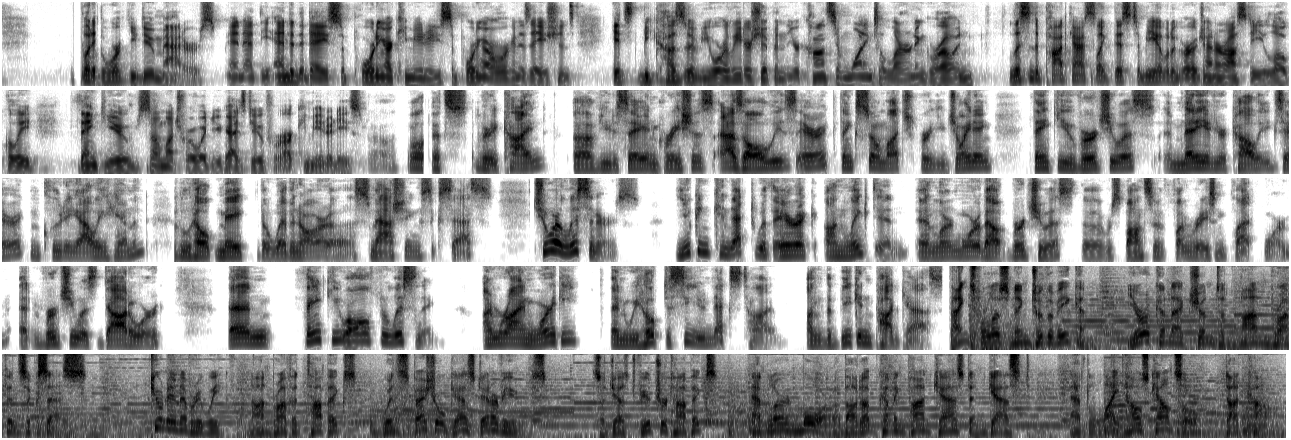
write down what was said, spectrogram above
but the work you do matters. And at the end of the day, supporting our community, supporting our organizations, it's because of your leadership and your constant wanting to learn and grow and listen to podcasts like this to be able to grow generosity locally. Thank you so much for what you guys do for our communities. Well, that's very kind of you to say and gracious as always, Erik. Thanks so much for you joining. Thank you, Virtuous, and many of your colleagues, Erik, including Ali Hammond, who helped make the webinar a smashing success. To our listeners, you can connect with Erik on LinkedIn and learn more about Virtuous, the responsive fundraising platform, at virtuous.org. And thank you all for listening. I'm Ryan Woroniecki, and we hope to see you next time on the Beacon Podcast. Thanks for listening to The Beacon, your connection to nonprofit success. Tune in every week for nonprofit topics with special guest interviews. Suggest future topics and learn more about upcoming podcast and guests at lighthousecounsel.com.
